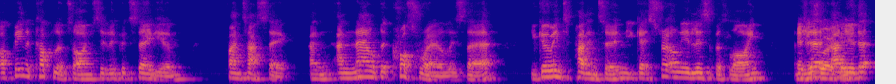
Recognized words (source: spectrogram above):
I've been a couple of times to Olympic Stadium. Fantastic. And and now that Crossrail is there, you go into Paddington, you get straight on the Elizabeth line, and If you're it's there, and working. there.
